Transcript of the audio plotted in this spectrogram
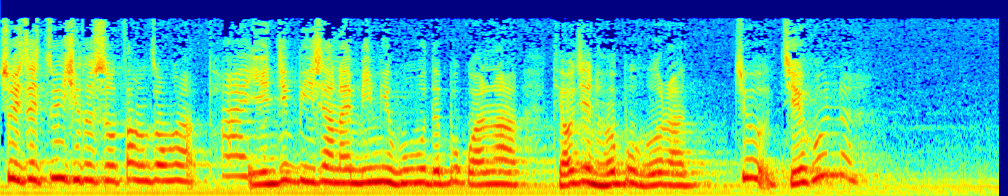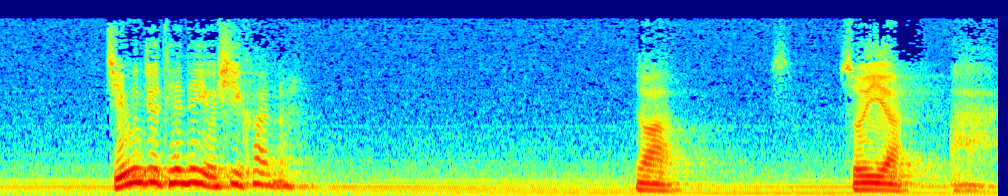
所以在追求的时候当中啊，他眼睛闭上来，迷迷糊糊的，不管了，条件合不合了，就结婚了。结婚就天天有戏看了，是吧？所以啊，啊，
